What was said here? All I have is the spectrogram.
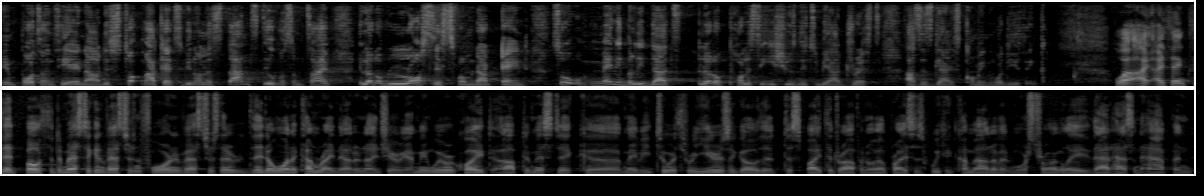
important here. Now, the stock market's been on a standstill for some time. A lot of losses from that end. So many believe that a lot of policy issues need to be addressed as this guy is coming. What do you think? Well, I, I, think that both the domestic investors and foreign investors, they don't want to come right now to Nigeria. I mean, we were quite optimistic uh, maybe two or three years ago that despite the drop in oil prices, we could come out of it more strongly. That hasn't happened.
